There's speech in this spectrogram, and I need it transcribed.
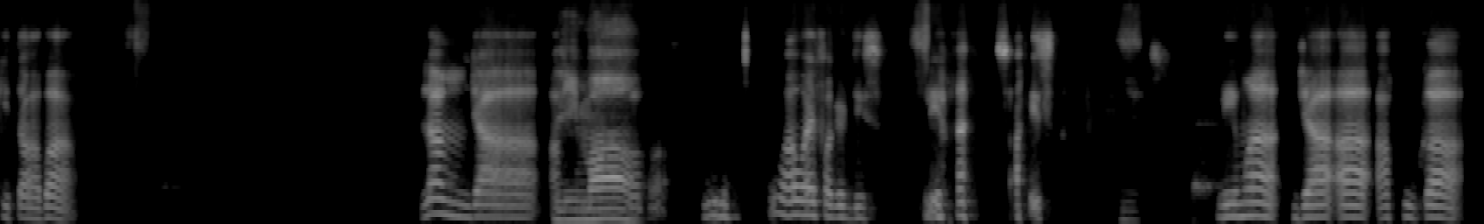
kitaba. Lam ja lima. Wow i forget this? Lima sorry yes. lima ja akuka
